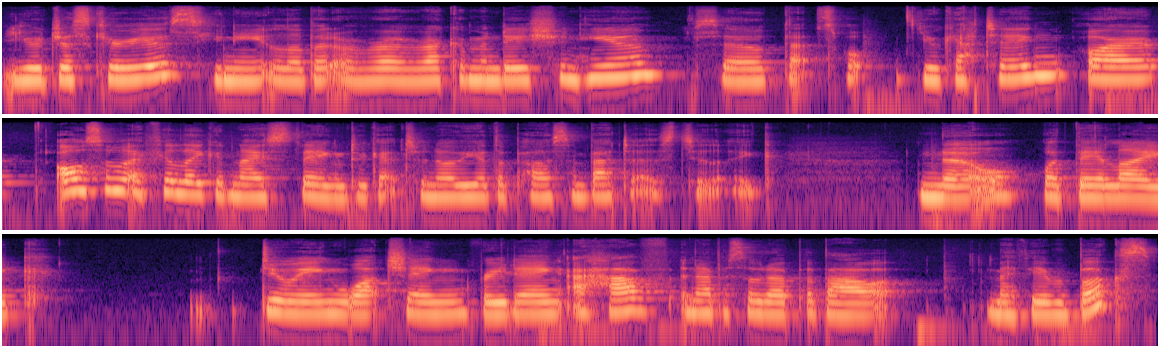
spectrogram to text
you're just curious, you need a little bit of a recommendation here. So that's what you're getting. Or also, I feel like a nice thing to get to know the other person better is to like know what they like doing, watching, reading. I have an episode up about my favorite books.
